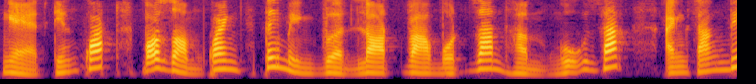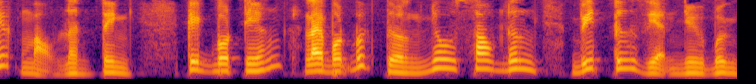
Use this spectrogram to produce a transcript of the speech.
Nghe tiếng quát, võ dòm quanh, tay mình vừa lọt vào một gian hầm ngũ rác, ánh sáng biếc màu lân tinh. Kịch một tiếng, lại một bức tường nhô sau lưng, vít tứ diện như bưng.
